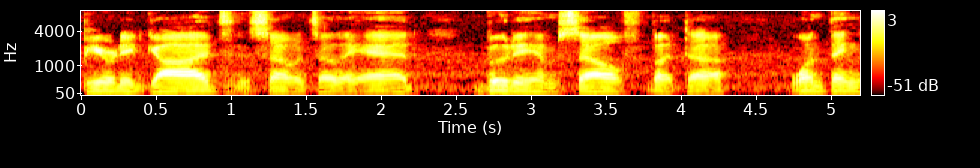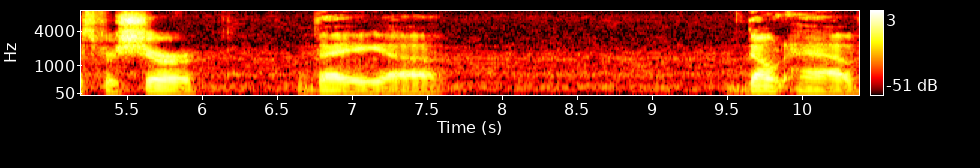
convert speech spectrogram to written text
bearded gods, and so and so they had Buddha himself. But uh, one thing's for sure, they uh, don't have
